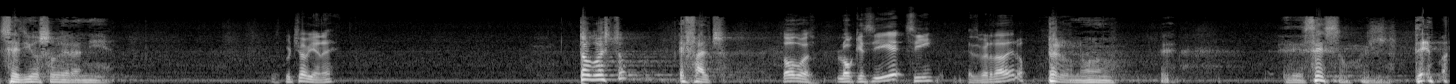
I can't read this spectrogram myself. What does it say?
cedió soberanía. Escucha bien, ¿eh? Todo esto es falso, Todo eso. Lo que sigue, sí, es verdadero. pero no eh, es eso el tema.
